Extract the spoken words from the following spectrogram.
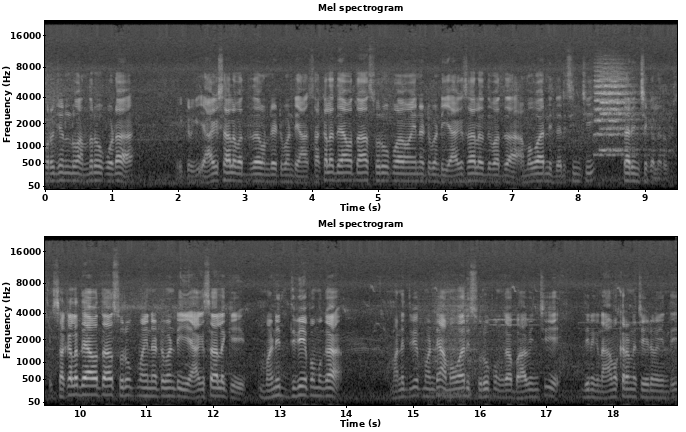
పురజనులు అందరూ కూడా ఇక్కడికి యాగశాల వద్ద ఉండేటువంటి ఆ సకల దేవతా స్వరూపమైనటువంటి యాగశాల వద్ద అమ్మవారిని దర్శించి ధరించగలరు సకల దేవతా స్వరూపమైనటువంటి ఈ యాగశాలకి మణిద్వీపముగా మణిద్వీపం అంటే అమ్మవారి స్వరూపంగా భావించి దీనికి నామకరణ చేయడం అయింది.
